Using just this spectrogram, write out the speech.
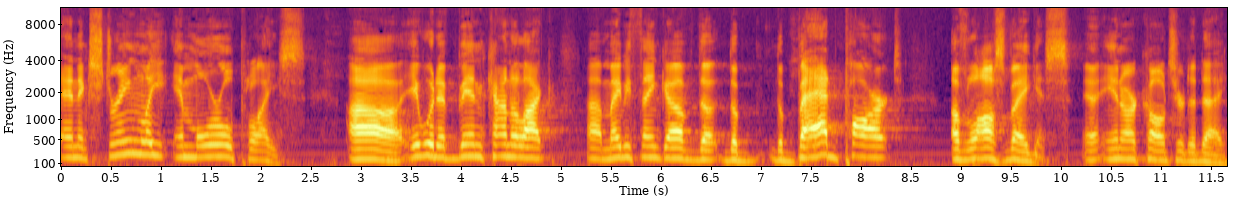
an extremely immoral place. Uh, it would have been kind of like uh, maybe think of the, the, the bad part of Las Vegas uh, in our culture today.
